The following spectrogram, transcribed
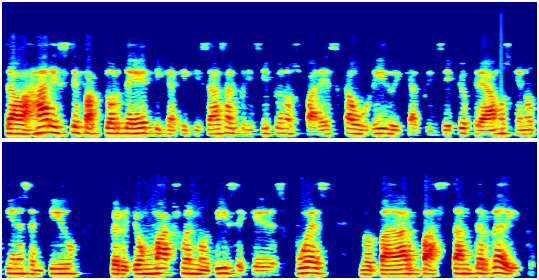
trabajar este factor de ética que quizás al principio nos parezca aburrido y que al principio creamos que no tiene sentido, pero John Maxwell nos dice que después nos va a dar bastantes réditos.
